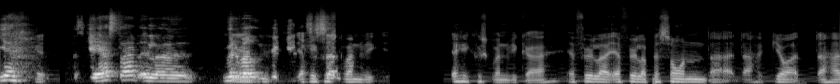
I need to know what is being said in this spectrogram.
Ja, skal jeg starte, eller... Ved du Ja, hvad? er Jeg kan ikke huske, hvordan vi... Jeg kan ikke huske, hvordan vi gør. Jeg føler, jeg føler personen, der, der har gjort, der har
